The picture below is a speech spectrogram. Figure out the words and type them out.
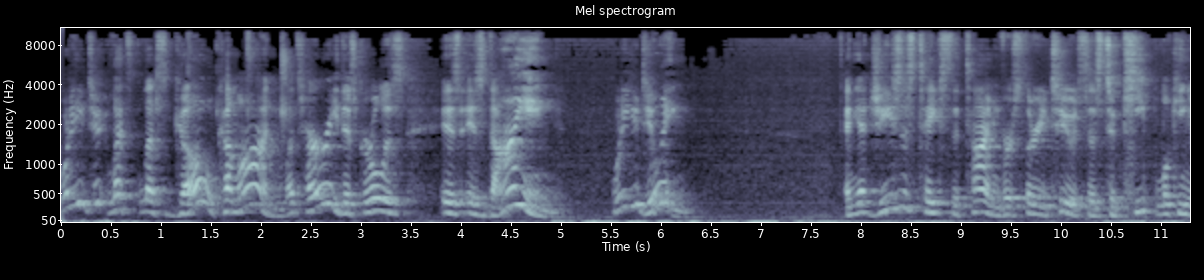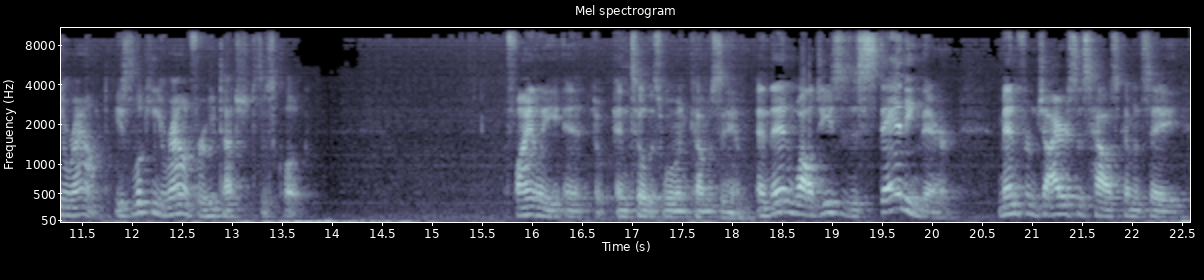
What are you doing? Let's let's go. Come on. Let's hurry. This girl is is is dying. What are you doing? And yet Jesus takes the time in verse 32 it says to keep looking around. He's looking around for who touched his cloak. Finally until this woman comes to him. And then while Jesus is standing there, men from Jairus' house come and say,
